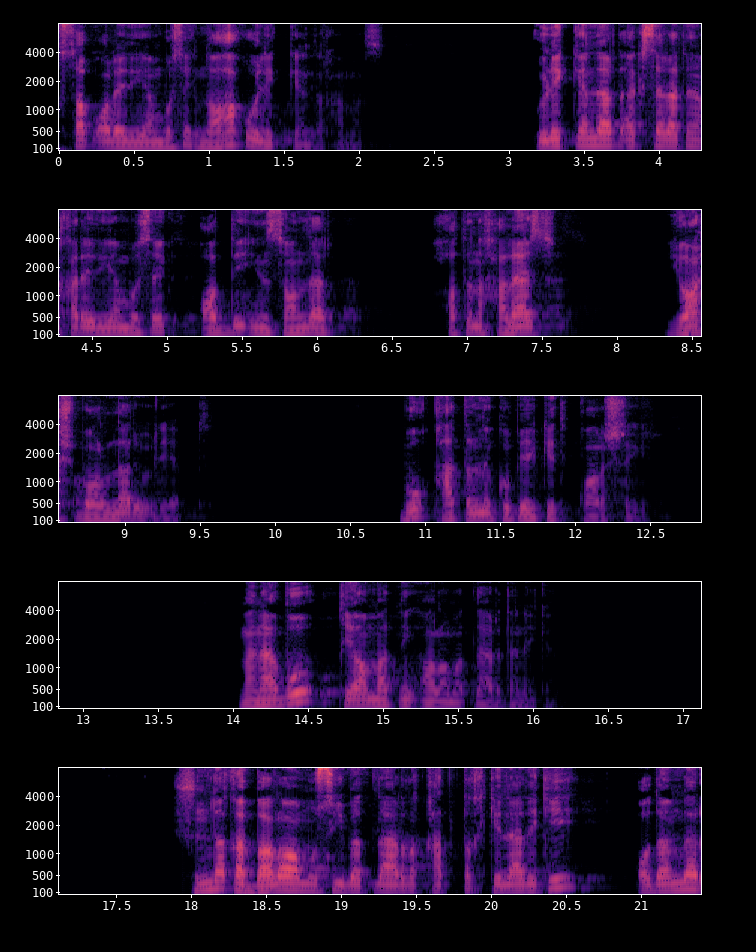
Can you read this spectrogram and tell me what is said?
hisob oladigan bo'lsak nohaq o'layotganlar hammasi. O'layotganlarni aksariyatini qaraydigan bo'lsak oddiy insonlar xotin xalaj yosh bolalar o'lyapti bu qatlni ko'payib ketib qolishligi. Mana bu qiyomatning alomatlaridan ekan. Shunaqa balo musibatlarni qattiq keladiki odamlar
